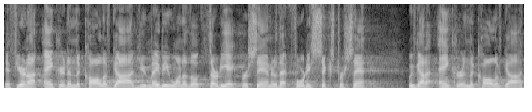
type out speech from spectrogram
If you're not anchored in the call of God, you may be one of the 38% or that 46%. We've got to anchor in the call of God.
